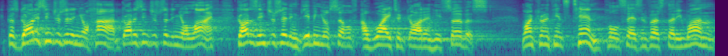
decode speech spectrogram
Because God is interested in your heart, God is interested in your life, God is interested in giving yourselves away to God in His service. 1 Corinthians 10, Paul says in verse 31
